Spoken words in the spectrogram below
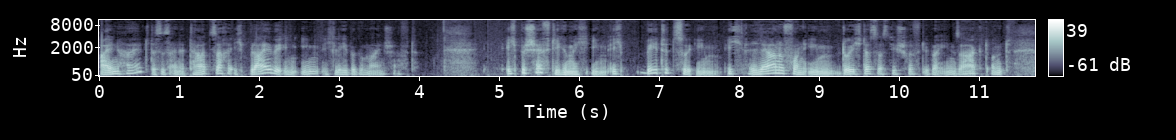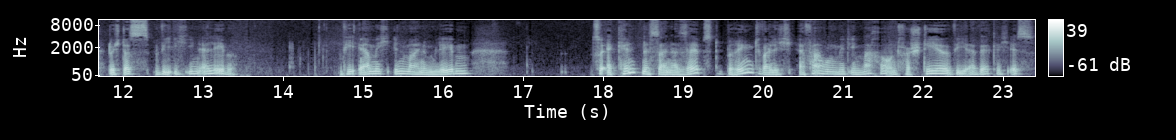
Einheit, das ist eine Tatsache, ich bleibe in ihm, ich lebe Gemeinschaft. Ich beschäftige mich ihm, ich bete zu ihm, ich lerne von ihm durch das, was die Schrift über ihn sagt und durch das, wie ich ihn erlebe. Wie er mich in meinem Leben zur Erkenntnis seiner selbst bringt, weil ich Erfahrungen mit ihm mache und verstehe, wie er wirklich ist.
